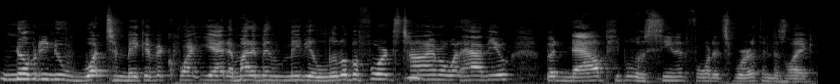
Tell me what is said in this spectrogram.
nobody knew what to make of it quite yet. It might have been maybe a little before its hmm. time or what have you, but now people have seen it for what it's worth and is like,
